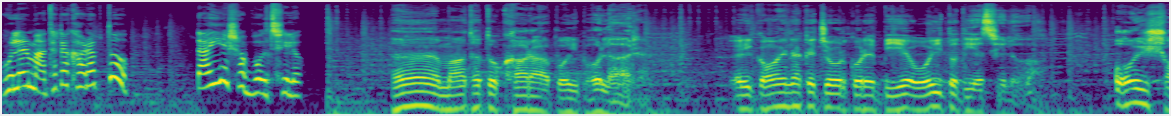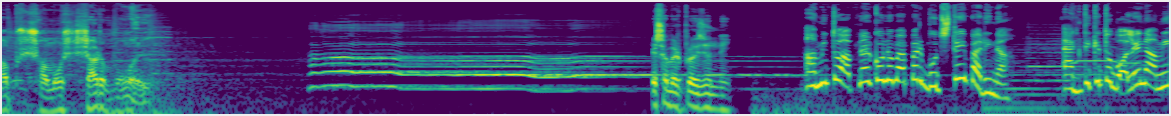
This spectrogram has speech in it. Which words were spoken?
ভুলের মাথাটা খারাপ তো তাই এসব বলছিল। হ্যাঁ মাথা তো খারাপ ওই ভোলার। এই গয়নাকে জোর করে বিয়ে ওই তো দিয়েছিল। ওই সব সমস্যার মূল। এসবের প্রয়োজন নেই। আমি তো আপনার কোনো ব্যাপার বুঝতেই পারি না। একদিকে তো বলেন আমি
